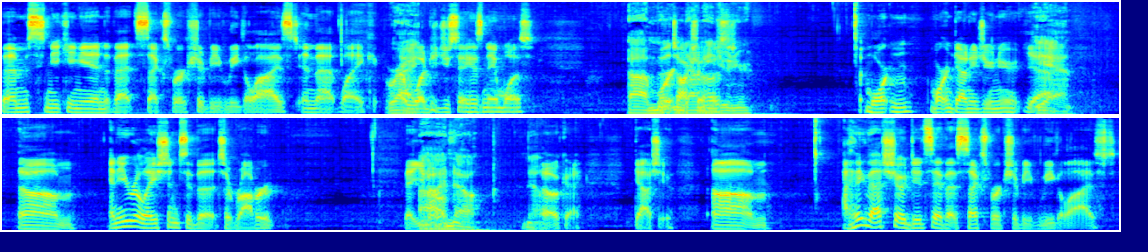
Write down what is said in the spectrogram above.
them sneaking in that sex work should be legalized and that like uh, Right. what did you say his name was Uh, Morton Downey? Jr. morton morton downey jr Yeah. um any relation to the to robert that you know Uh, no. No. Oh, okay, got you. Um, I think that show did say that sex work should be legalized,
